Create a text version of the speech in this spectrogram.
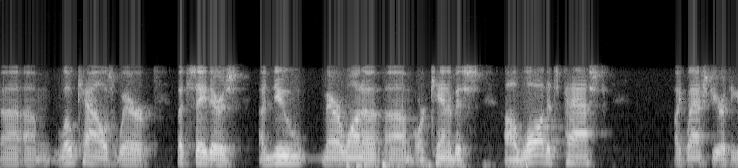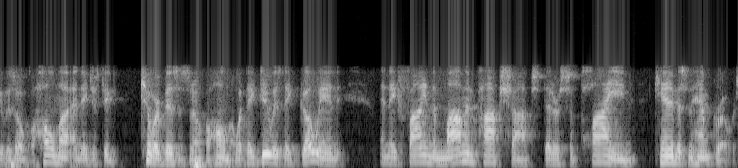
uh, um, locales where, let's say, there's a new marijuana um, or cannabis uh, law that's passed. Like last year, I think it was Oklahoma, and they just did killer business in Oklahoma. What they do is they go in and they find the mom and pop shops that are supplying cannabis and hemp growers.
